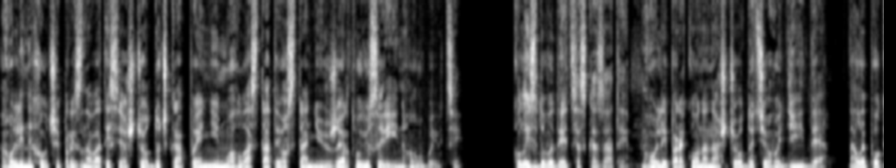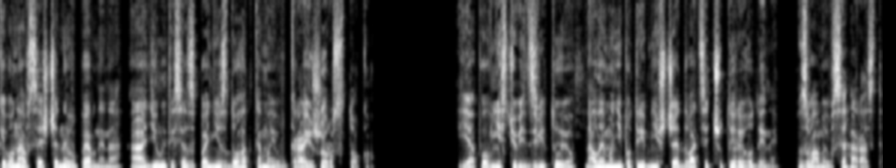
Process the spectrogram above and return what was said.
Голі не хоче признаватися, що дочка Пенні могла стати останньою жертвою серійного вбивці. Колись доведеться сказати Голі переконана, що до цього дійде, але поки вона все ще не впевнена, а ділитися з Пенні здогадками вкрай жорстоко. Я повністю відзвітую, але мені потрібні ще 24 години. З вами все гаразд?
